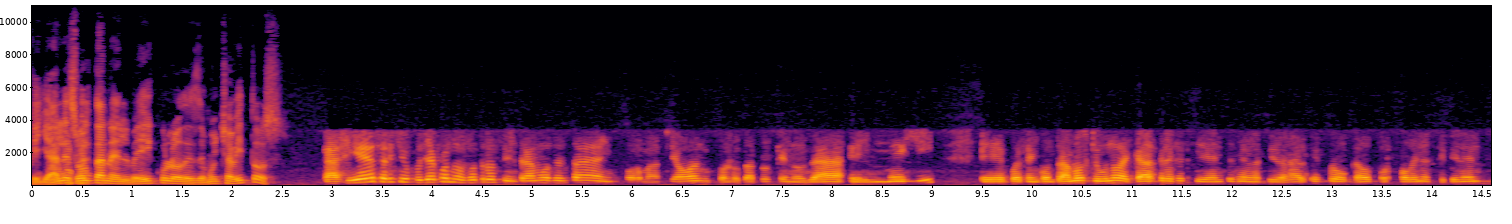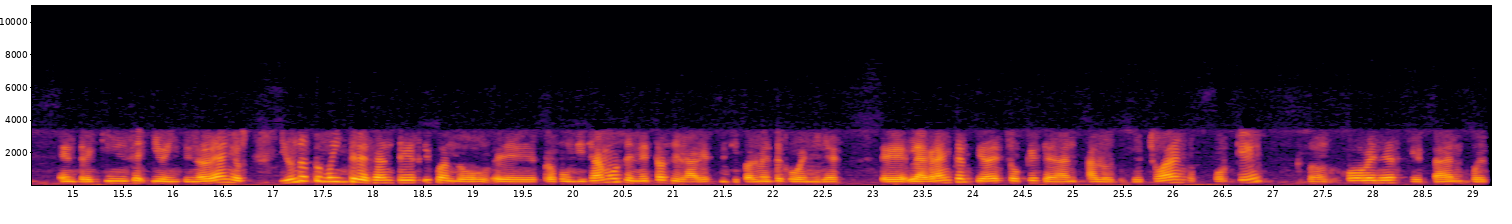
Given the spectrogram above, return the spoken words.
que ya le sueltan el vehículo desde muy chavitos. Así es, Sergio, pues ya cuando nosotros filtramos esta información con los datos que nos da el MEGI, eh, pues encontramos que uno de cada tres accidentes en la ciudad es provocado por jóvenes que tienen entre 15 y 29 años. Y un dato muy interesante es que cuando eh, profundizamos en estas edades, principalmente juveniles, eh, la gran cantidad de choques se dan a los 18 años. ¿Por qué? Son jóvenes que están pues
